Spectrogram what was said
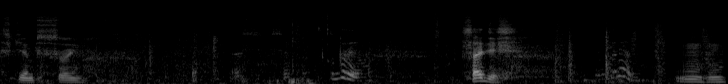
С кем со своим. С, с, с. Садись. Угу.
